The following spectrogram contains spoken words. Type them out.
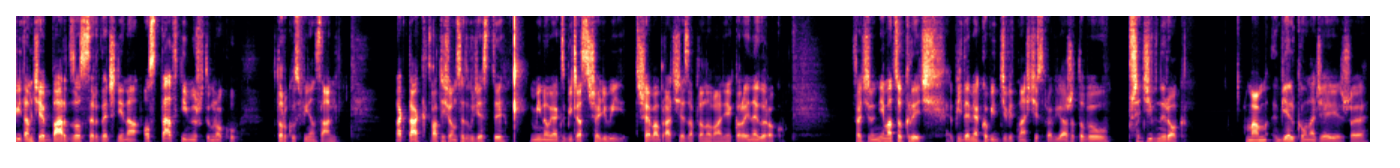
witam Cię bardzo serdecznie na ostatnim już w tym roku wtorku z finansami. Tak, tak, 2020 minął jak z bicza strzelił i trzeba brać się za planowanie kolejnego roku. Słuchajcie, no nie ma co kryć. Epidemia COVID-19 sprawiła, że to był przedziwny rok. Mam wielką nadzieję, że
